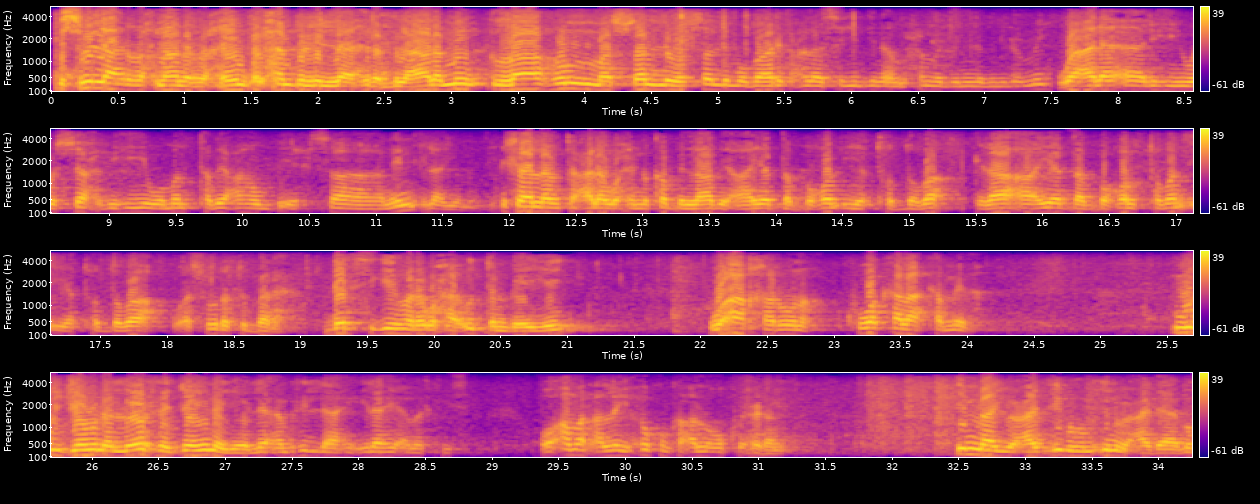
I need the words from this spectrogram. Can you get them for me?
بسم الله الرحمن الرحيم والحمد لله رب العالمين اللهم صل وسلم وبارك على سيدنا محمد النبي الأمي وعلى آله وصحبه ومن تبعهم بإحسان إلى يوم الدين إن شاء الله تعالى وحين نكب الله بآيات دبغل إيا التضباء إلى آيات دبغل طبن إيا التضباء وسورة برع درسي هنا وحا أدن بيي وآخرون كوكلا كمذا مرجون اللور رجين لأمر الله إلهي أمر كيسي oo amar alle iyo xukunka alle uu ku xidhan. Imaa yucadibuhum inuu cadaabo.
